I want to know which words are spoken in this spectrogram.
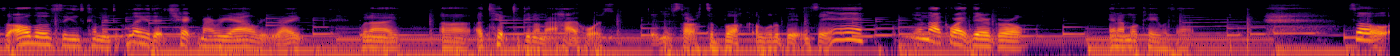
So all those things come into play that check my reality, right? When I uh, attempt to get on that high horse and it starts to buck a little bit and say, "Eh, you're not quite there, girl," and I'm okay with that. So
